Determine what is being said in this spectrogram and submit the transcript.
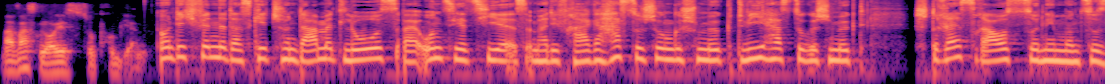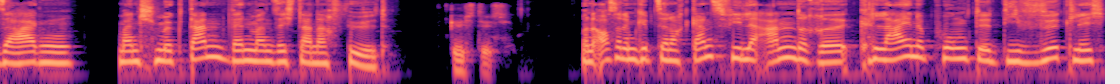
mal was Neues zu probieren. Und ich finde, das geht schon damit los. Bei uns jetzt hier ist immer die Frage, hast du schon geschmückt? Wie hast du geschmückt? Stress rauszunehmen und zu sagen, man schmückt dann, wenn man sich danach fühlt. Richtig. Und außerdem gibt's ja noch ganz viele andere kleine Punkte, die wirklich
